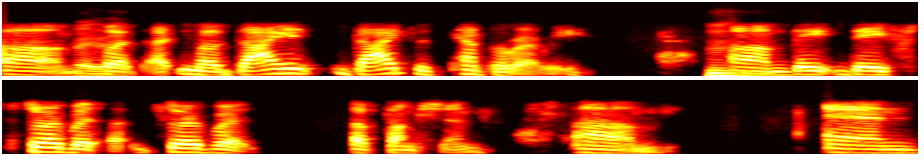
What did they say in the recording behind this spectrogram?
Um, right, right. But uh, you know, diet diets is temporary. Mm-hmm. Um, they they serve a serve a, a function, um, and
